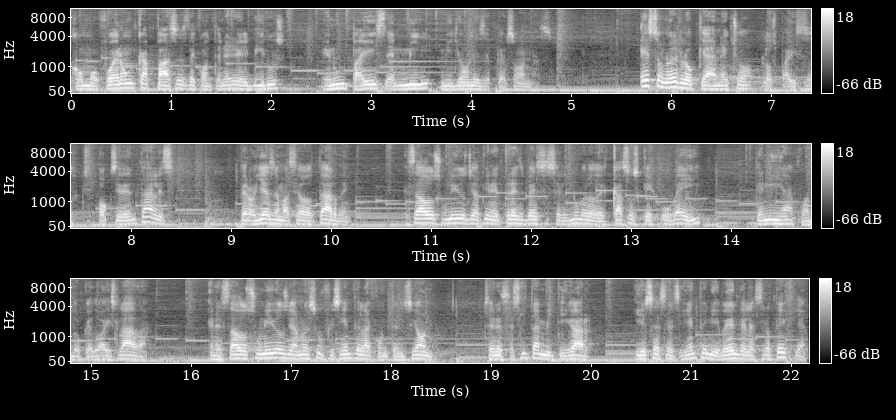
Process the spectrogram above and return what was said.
como fueron capaces de contener el virus en un país de mil millones de personas. Esto no es lo que han hecho los países occidentales, pero ya es demasiado tarde. Estados Unidos ya tiene tres veces el número de casos que Hubei tenía cuando quedó aislada. En Estados Unidos ya no es suficiente la contención, se necesita mitigar y ese es el siguiente nivel de la estrategia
